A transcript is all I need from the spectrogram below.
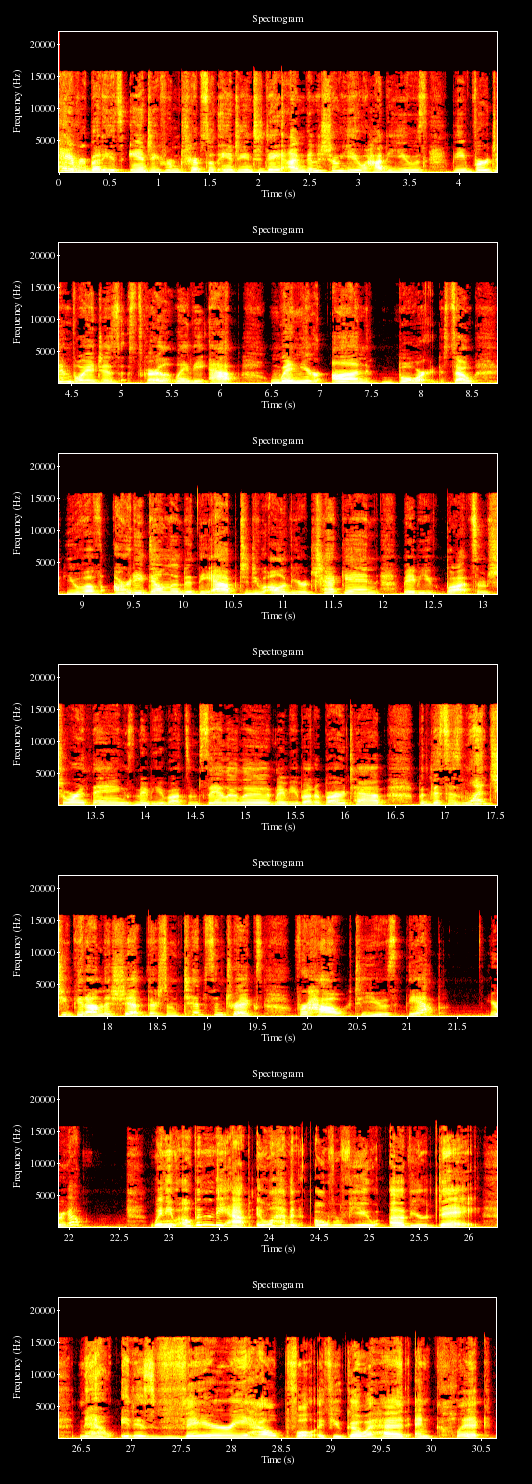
Hey everybody, it's Angie from Trips with Angie and today I'm going to show you how to use the Virgin Voyages Scarlet Lady app when you're on board. So you have already downloaded the app to do all of your check-in, maybe you bought some shore things, maybe you bought some sailor loot, maybe you bought a bar tab, but this is once you get on the ship, there's some tips and tricks for how to use the app. Here we go. When you open the app, it will have an overview of your day. Now, it is very helpful if you go ahead and click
